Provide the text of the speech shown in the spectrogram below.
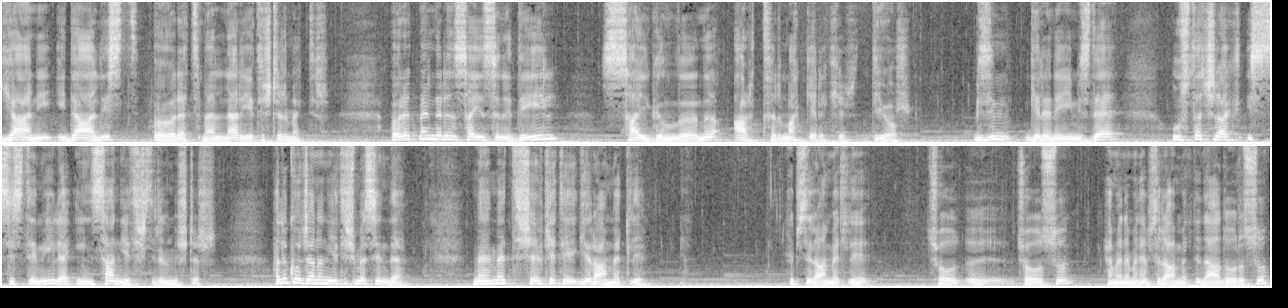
yani idealist öğretmenler yetiştirmektir. Öğretmenlerin sayısını değil, saygınlığını artırmak gerekir diyor. Bizim geleneğimizde usta çırak sistemiyle insan yetiştirilmiştir. Haluk Hoca'nın yetişmesinde Mehmet Şevket Eygi rahmetli, hepsi rahmetli ço- e, çoğusu, hemen hemen hepsi rahmetli daha doğrusu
